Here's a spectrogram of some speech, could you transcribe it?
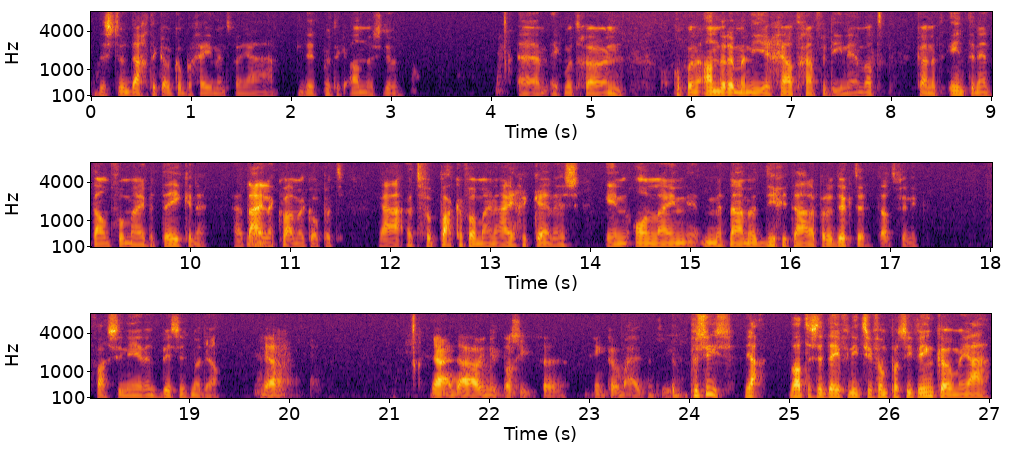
Dus toen dacht ik ook op een gegeven moment van ja, dit moet ik anders doen. Ehm, ik moet gewoon op een andere manier geld gaan verdienen. En wat kan het internet dan voor mij betekenen? Uiteindelijk kwam ik op het, ja, het verpakken van mijn eigen kennis in online, met name digitale producten. Dat vind ik een fascinerend businessmodel. Ja. Ja, en daar hou je nu passief uh, inkomen uit natuurlijk. Precies, ja. Wat is de definitie van passief inkomen? Ja,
